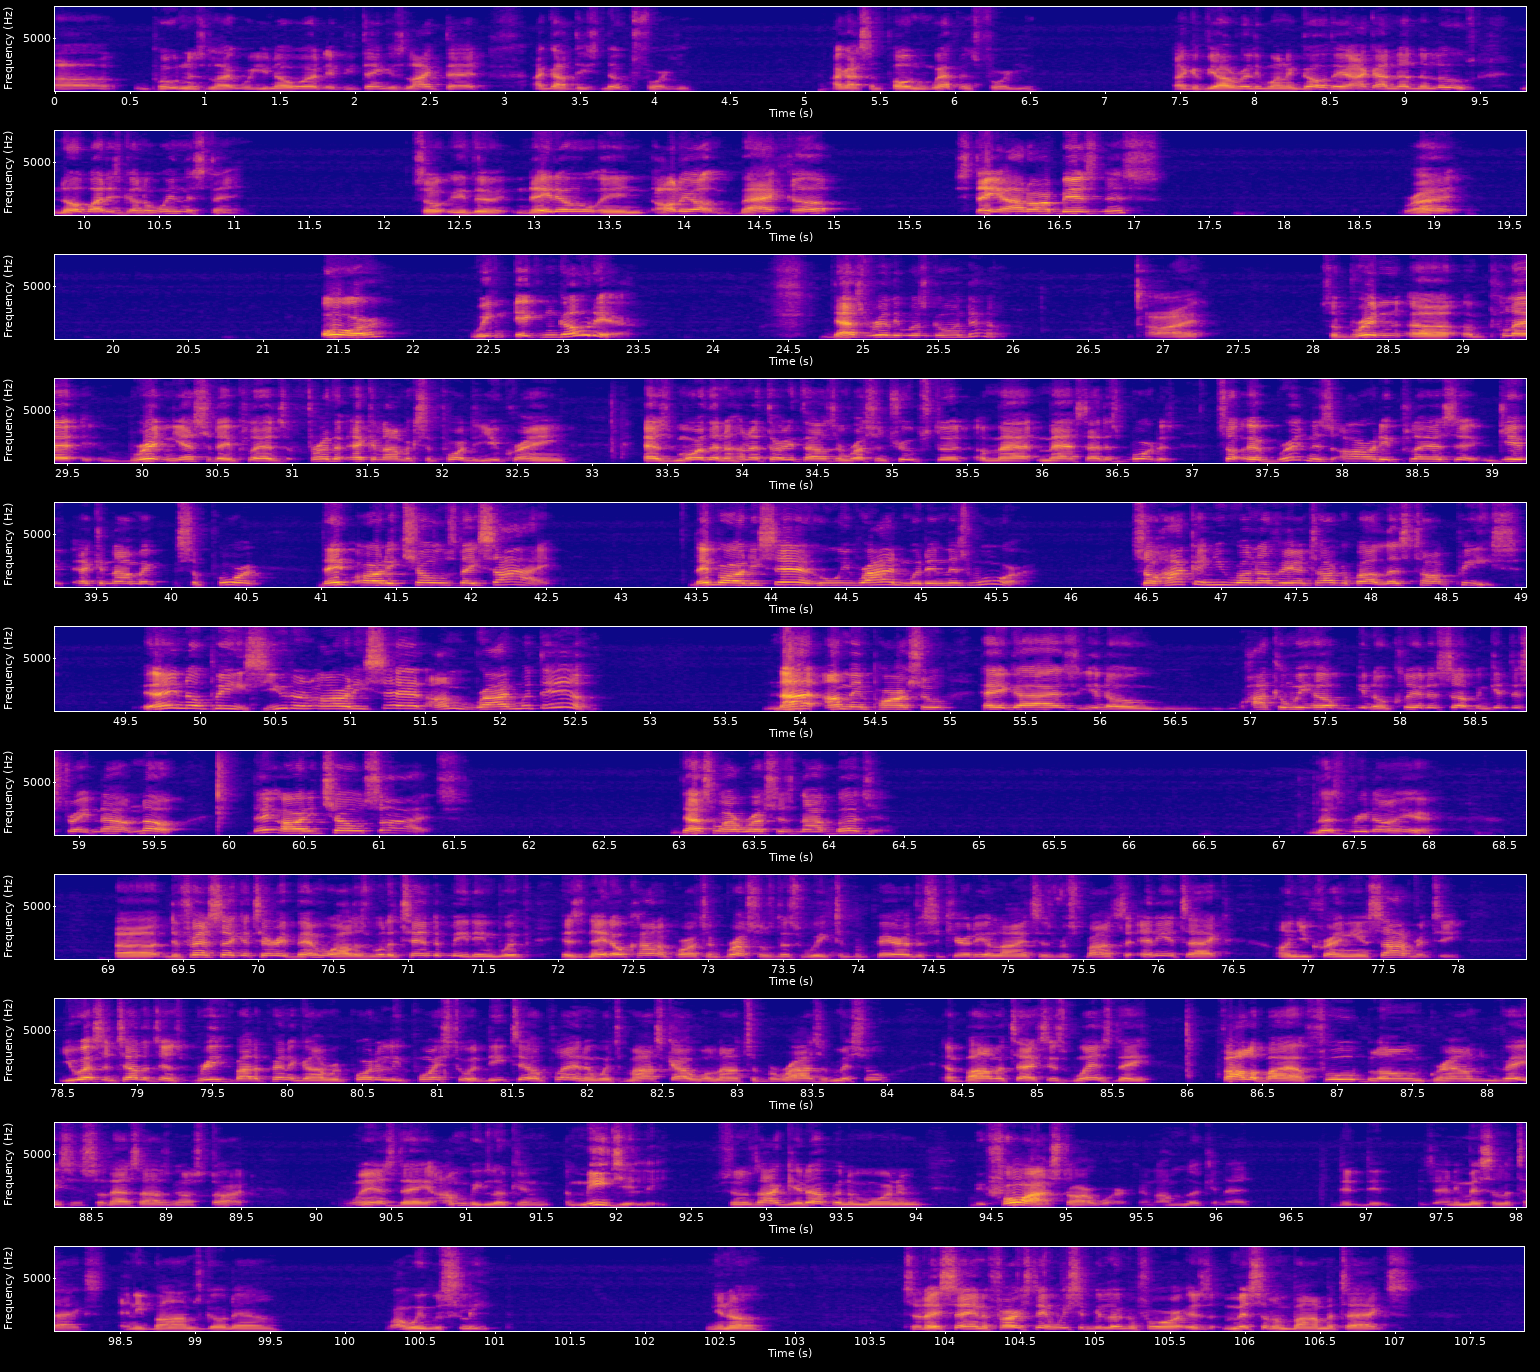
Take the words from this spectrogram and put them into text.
uh, Putin is like, well, you know what? If you think it's like that, I got these nukes for you. I got some potent weapons for you. Like if y'all really want to go there, I got nothing to lose. Nobody's gonna win this thing. So either NATO and all y'all back up, stay out our business, right? Or we it can go there. That's really what's going down. All right. So Britain uh pled Britain yesterday pledged further economic support to Ukraine as more than 130,000 Russian troops stood massed at its borders. So if Britain has already pledged to give economic support, they've already chose their side. They've already said who we riding with in this war. So how can you run over here and talk about let's talk peace? It ain't no peace. You done already said I'm riding with them. Not I'm impartial. Hey guys, you know, how can we help, you know, clear this up and get this straightened out? No. They already chose sides. That's why Russia's not budging. Let's read on here. Uh, Defense Secretary Ben Wallace will attend a meeting with his NATO counterparts in Brussels this week to prepare the security alliance's response to any attack on Ukrainian sovereignty. U.S. intelligence briefed by the Pentagon reportedly points to a detailed plan in which Moscow will launch a barrage of missile and bomb attacks this Wednesday, followed by a full blown ground invasion. So that's how it's going to start. Wednesday, I'm going to be looking immediately. As soon as I get up in the morning, before I start working, I'm looking at did, did is there any missile attacks? Any bombs go down while we were asleep? You know? So they saying the first thing we should be looking for is missile and bomb attacks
